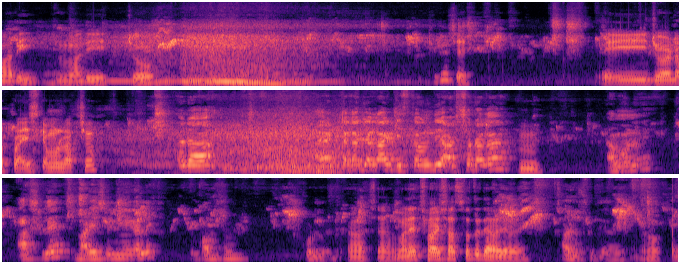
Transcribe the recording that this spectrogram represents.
মাদি মাদি চোখ। ঠিক আছে? এই জোড়াটা প্রাইস কেমন রাখছো? এটা হাজার টাকার জায়গায় ডিসকাউন্ট দিয়ে আটশো টাকা। হুম। এমন আসলে বাড়ি এসে নিয়ে গেলে কম সম করবে আচ্ছা মানে ছয় সাতশোতে দেওয়া যাবে? ওকে।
